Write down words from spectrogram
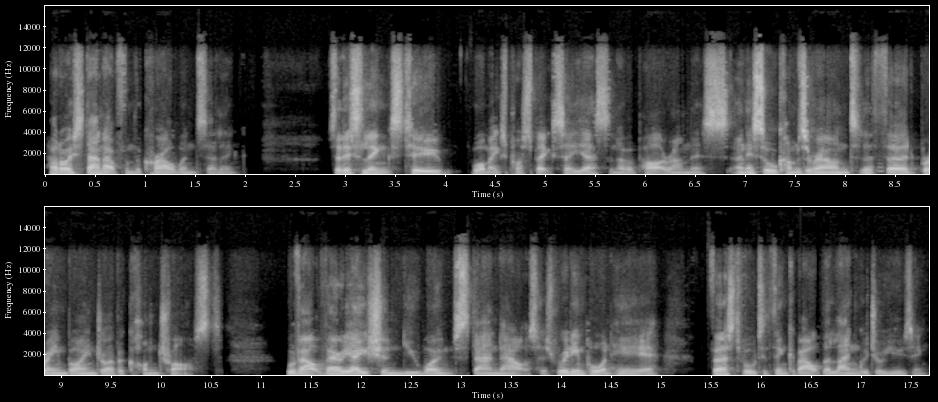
how do I stand out from the crowd when selling? So, this links to what makes prospects say yes, another part around this. And this all comes around to the third brain buying driver contrast. Without variation, you won't stand out. So, it's really important here, first of all, to think about the language you're using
